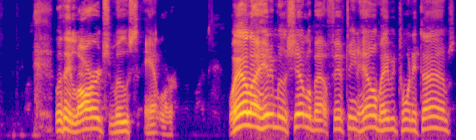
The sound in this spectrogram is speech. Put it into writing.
with a large moose antler. Well, I hit him with a shovel about 15, hell, maybe 20 times.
